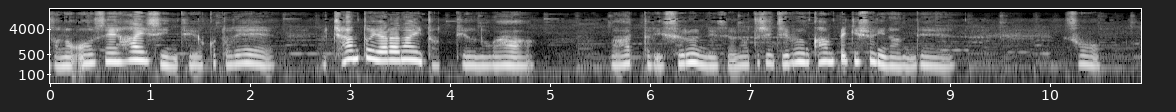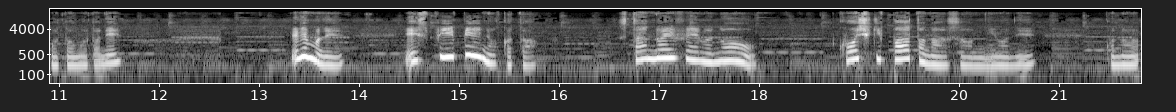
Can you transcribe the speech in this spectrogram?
その音声配信っていうことで、ちゃんとやらないとっていうのが、まあ、あったりするんですよね。私自分完璧主義なんで、そう、もともとね。え、でもね、SPP の方、スタンド FM の公式パートナーさんにはね、この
